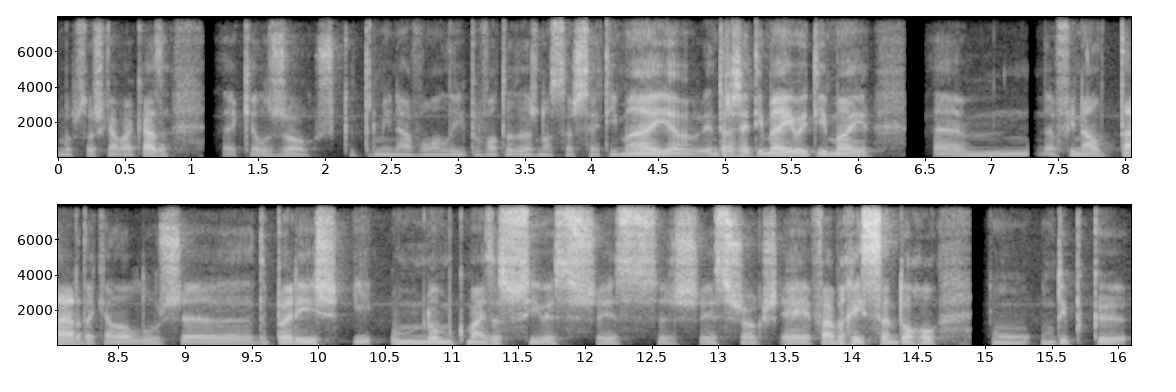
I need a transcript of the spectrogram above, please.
Uma pessoa chegava à casa, aqueles jogos que terminavam ali por volta das nossas sete e meia, entre as sete e meia e oito e meia, um, ao final de tarde, aquela luz uh, de Paris, e o nome que mais associo a esses, esses, esses jogos é Fabrice Santoro, um, um tipo que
